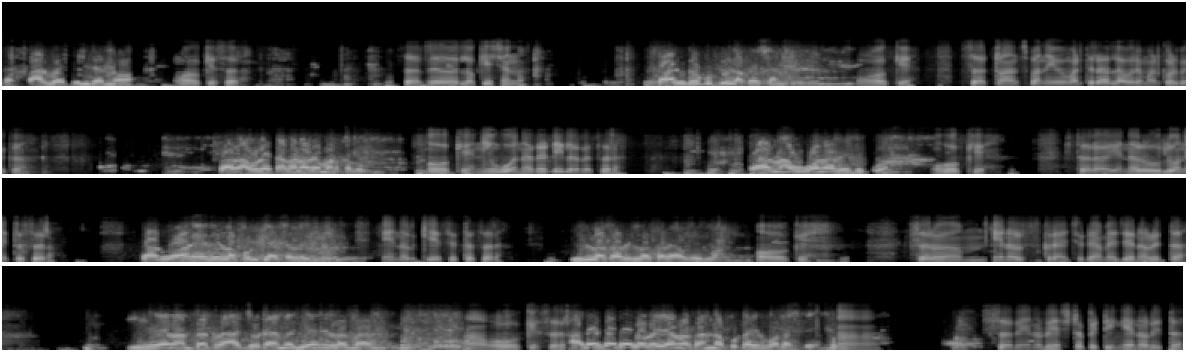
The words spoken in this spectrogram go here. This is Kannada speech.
sir ಕಾರ್ಬೇಟ್ okay sir. Sir location sir ಇದು Gubbi location okay. Sir transfer ನೀವೇ ಮಾಡ್ತೀರಾ ಅಲ್ಲ ಅವರೇ ಮಾಡ್ಕೊಳ್ಬೇಕಾ ಸರ್ ಅವರೇ ತಗೊಂಡವರೇ ಮಾಡ್ಕೋಬೇಕು. ಓಕೆ. ನೀವು ಓನರಾ ಡೀಲರಾ ಸರ್? ಸರ್ ನಾವು ಓನರ್ ಇದಕ್ಕೆ. ಓಕೆ. ಸರ್ ಏನಾದ್ರು ಲೋನ್ ಇತ್ತು ಸರ್? ಸರ್ ಲೋನ್ ಏನಿಲ್ಲ ಫುಲ್ ಕ್ಯಾಶ್ ಅಲ್ಲ. ಇದು ಏನಾದ್ರು ಕೇಸ್ ಇತ್ತಾ ಸರ್? ಇಲ್ಲ ಸರ್ ಇಲ್ಲ ಸರ್ ಯಾವುದೂ ಇಲ್ಲ. ಓಕೆ. ಸರ್ ಏನಾದ್ರು ಸ್ಕ್ರ್ಯಾಚ್ ಡ್ಯಾಮೇಜ್ ಏನಾದ್ರು ಇತ್ತಾ? ಏನಂತ ಕ್ರ್ಯಾಚು ಡ್ಯಾಮೇಜ್ ಏನಿಲ್ಲ ಸರ್. ಹಾಂ ಓಕೆ ಸರ್. ಹಳೆ ಗಾಡಿ ಏನೋ ಸಣ್ಣ ಪುಟ್ಟ ಇರ್ಬೋದು ಅಷ್ಟೇ ಹಾಂ. ಸರ್ ಏನಾದ್ರು ಎಕ್ಸ್ಟ್ರಾ ಫಿಟ್ಟಿಂಗ್ ಏನಾದ್ರು ಇತ್ತಾ?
